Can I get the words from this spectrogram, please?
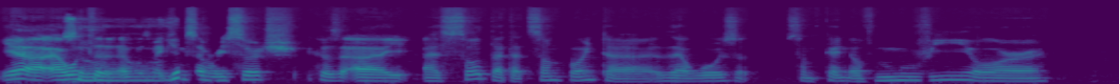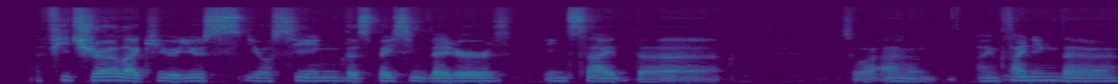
Yeah, I was uh, I was So, making some research because I I saw that at some point uh, there was some kind of movie or feature like you you you're seeing the Space Invaders inside the. So um, I'm finding the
